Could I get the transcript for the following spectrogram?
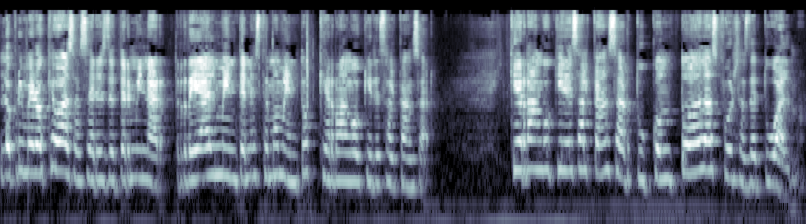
lo primero que vas a hacer es determinar realmente en este momento qué rango quieres alcanzar. ¿Qué rango quieres alcanzar tú con todas las fuerzas de tu alma?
